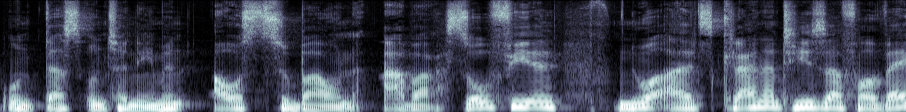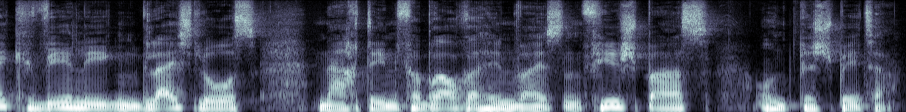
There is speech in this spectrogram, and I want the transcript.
und das Unternehmen auszubauen. Aber so viel nur als kleiner Teaser vorweg. Wir legen gleich los nach den Verbraucherhinweisen. Viel Spaß und bis später.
